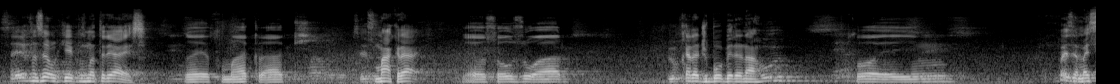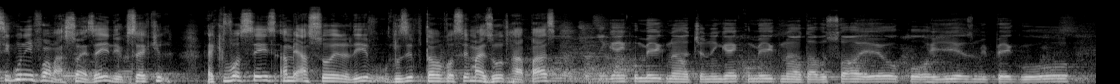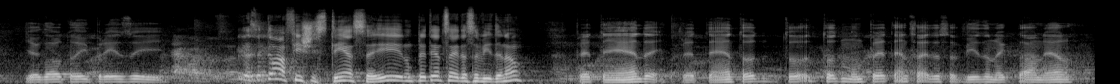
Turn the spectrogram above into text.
Você ia fazer o que com os materiais? Eu ia fumar crack. Você ia fumar crack? Eu sou usuário. Viu o cara de bobeira na rua? Foi. Pois é, mas segundo informações aí, Nico, é que, é que vocês ameaçou ele ali, inclusive estava você mais outro rapaz. Não tinha ninguém comigo não, tinha ninguém comigo não, tava só eu, corri, eles me pegou e agora eu tô aí preso aí. Você tem uma ficha extensa aí, não pretende sair dessa vida não? Pretende, pretende, todo, todo, todo mundo pretende sair dessa vida, né, que tá nela.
